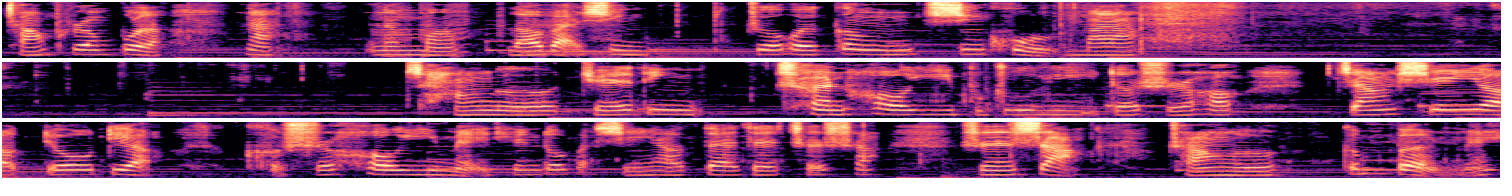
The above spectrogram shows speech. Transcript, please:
长生不老，那那么老百姓就会更辛苦吗？嫦娥决定趁后羿不注意的时候将仙药丢掉。可是后羿每天都把仙药带在车上身上，嫦娥。根本没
